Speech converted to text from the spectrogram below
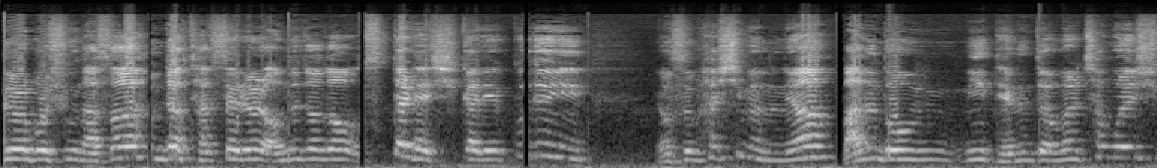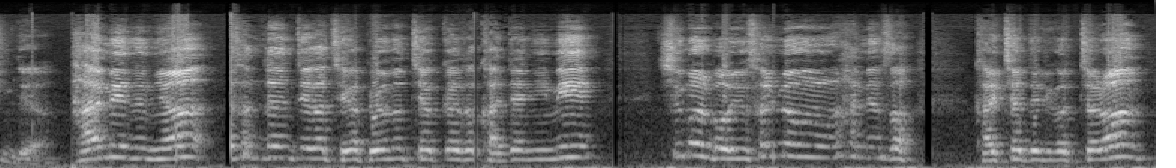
들어보시고 나서 동작 자세를 어느 정도 숙달 시까지 꾸준히 연습을 하시면은요 많은 도움이 되는 점을 참고해 주시면 돼요. 다음에는요 3단제가 제가 배우는 체육관에서 관장님이 시범을 보여주고 설명을 하면서 가르쳐드린 것처럼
